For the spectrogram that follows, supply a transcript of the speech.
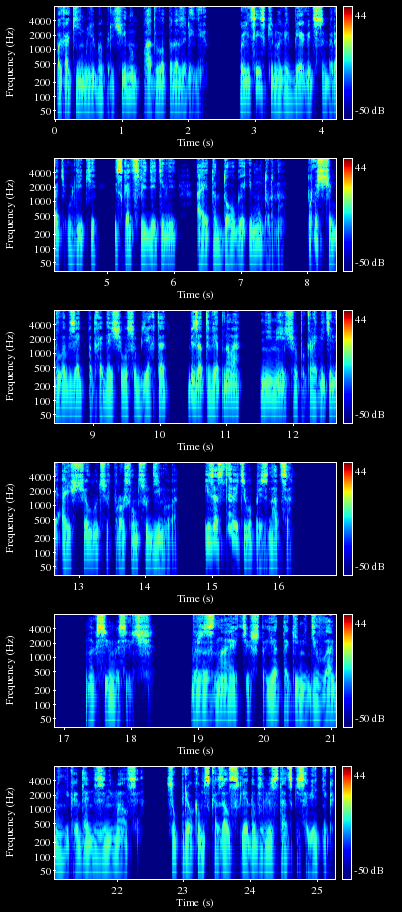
по каким-либо причинам падало подозрение. Полицейские могли бегать, собирать улики, искать свидетелей, а это долго и муторно. Проще было взять подходящего субъекта, безответного, не имеющего покровителя, а еще лучше в прошлом судимого, и заставить его признаться. Максим Васильевич, вы же знаете, что я такими делами никогда не занимался, с упреком сказал следователю статский советник.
